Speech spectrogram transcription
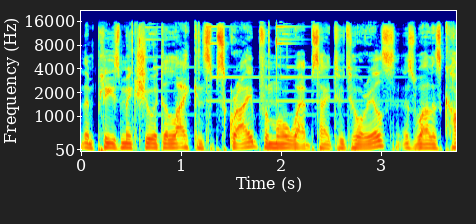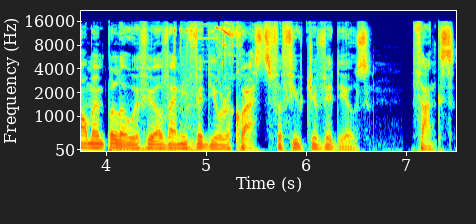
then please make sure to like and subscribe for more website tutorials, as well as comment below if you have any video requests for future videos. Thanks.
